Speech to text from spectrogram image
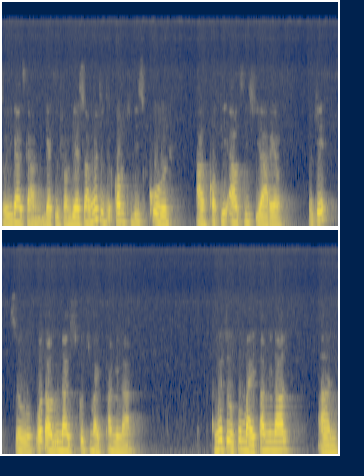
So you guys can get it from there. So i'm going to come to this code and copy out this url okay? So what i'll do now is go to my terminal I'm going to open my terminal and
